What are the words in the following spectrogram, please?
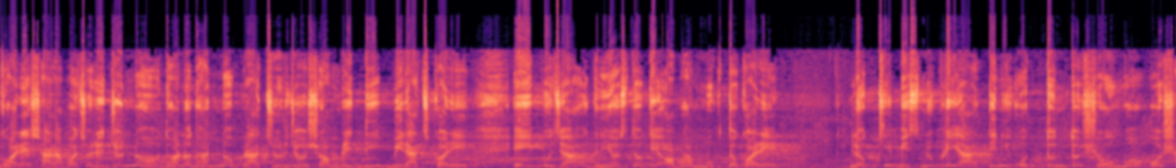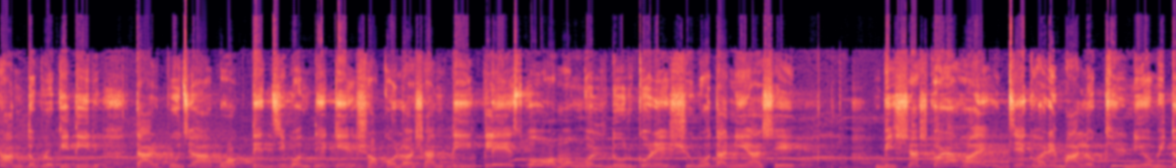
ঘরে সারা বছরের জন্য ধনধান্য, প্রাচুর্য, সমৃদ্ধি বিরাজ করে। এই পূজা গৃহস্থকে অভাবমুক্ত করে। লক্ষ্মী বিষ্ণুপ্রিয়া তিনি অত্যন্ত সৌম্য ও শান্ত প্রকৃতির। তার পূজা ভক্তের জীবন থেকে সকল অশান্তি, ক্লেশ ও অমঙ্গল দূর করে শুভতা নিয়ে আসে। বিশ্বাস করা হয়, যে ঘরে মা লক্ষ্মীর নিয়মিত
